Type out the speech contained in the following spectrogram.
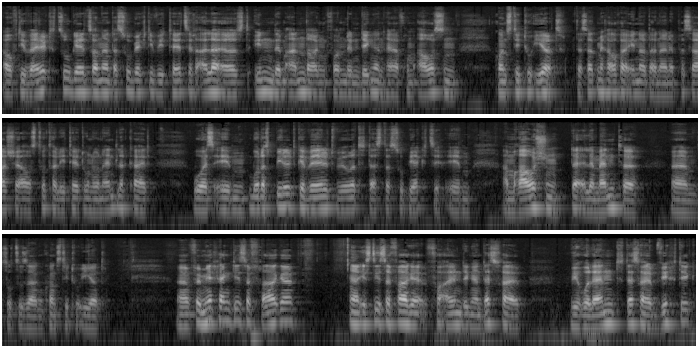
auf die Welt zugeht, sondern dass Subjektivität sich allererst in dem Andrang von den Dingen her vom Außen konstituiert. Das hat mich auch erinnert an eine Passage aus Totalität und Unendlichkeit, wo es eben, wo das Bild gewählt wird, dass das Subjekt sich eben am Rauschen der Elemente ähm, sozusagen konstituiert. Äh, für mich hängt diese Frage, äh, ist diese Frage vor allen Dingen deshalb virulent, deshalb wichtig,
